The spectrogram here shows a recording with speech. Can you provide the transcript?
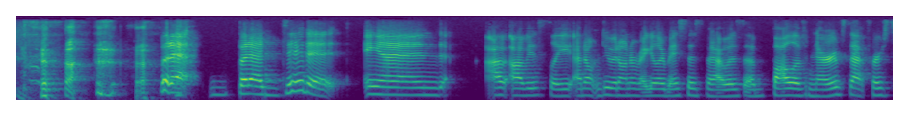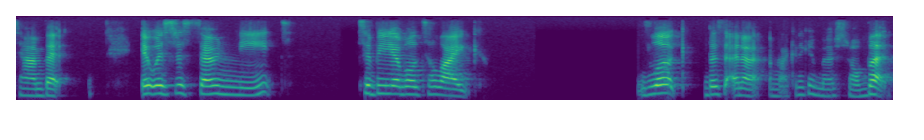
but I, but I did it, and I, obviously I don't do it on a regular basis. But I was a ball of nerves that first time. But it was just so neat to be able to like look this, and I, I'm not going to get emotional, but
